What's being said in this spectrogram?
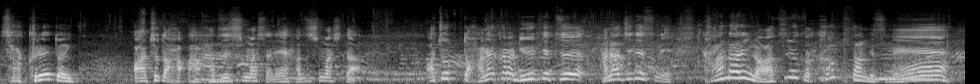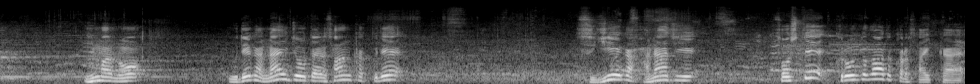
さあクレイトンあちょっと外しましたね。外しました。あちょっと鼻から流血鼻血ですね。かなりの圧力がかかってたんですね。今の腕がない状態の三角で杉江が鼻血。そしてクローズガードから再開。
